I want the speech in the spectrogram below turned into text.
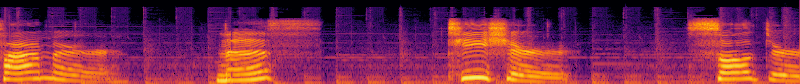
farmer nurse teacher soldier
